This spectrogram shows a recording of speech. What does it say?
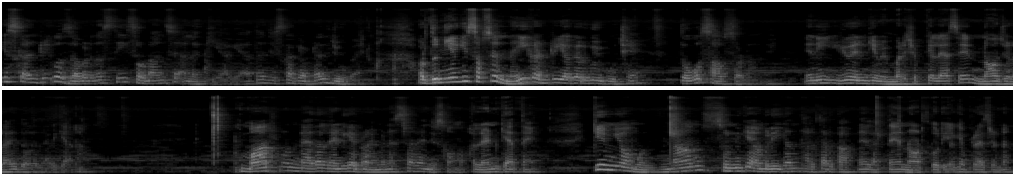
इस कंट्री को ज़बरदस्ती सूडान से अलग किया गया था, जिसका कैपिटल जूब है। और दुनिया की सबसे नई कंट्री अगर कोई पूछे तो वो साउथ सूडान है। यानी यूएन की मेंबरशिप के लिए से 9 जुलाई 2011 मार्क नैदरलैंड के प्राइम मिनिस्टर हैं, जिसको हॉलैंड कहते हैं। किम योंग नाम सुन के अमरीकन थर थर कांपने लगते हैं नॉर्थ कोरिया के प्रेसिडेंट।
